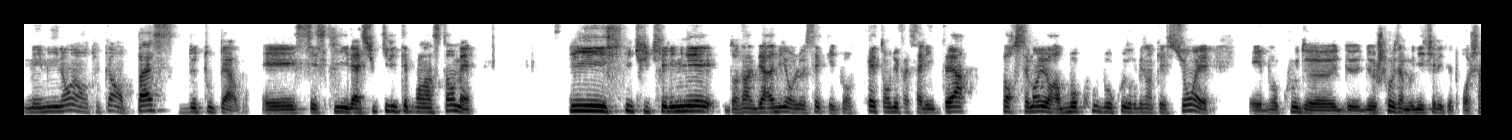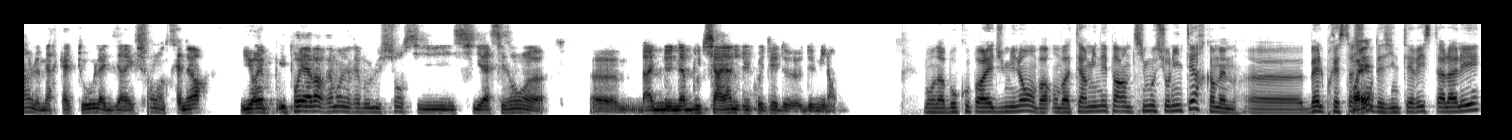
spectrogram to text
mais Milan, en tout cas, en passe de tout perdre. Et c'est ce qui la subtilité pour l'instant, mais si, si, tu te fais éliminer dans un derby, on le sait, qui est toujours très tendu face à l'Inter, forcément, il y aura beaucoup, beaucoup de remises en question et, beaucoup de, choses à modifier l'été prochain, le mercato, la direction, l'entraîneur. Il pourrait y avoir vraiment une révolution si, si la saison euh, euh, bah, n'aboutit à rien du côté de, Milan. Bon, on a beaucoup parlé du Milan. On va, on va terminer par un petit mot sur l'Inter quand même. Euh, belle prestation des Interistes à l'aller.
